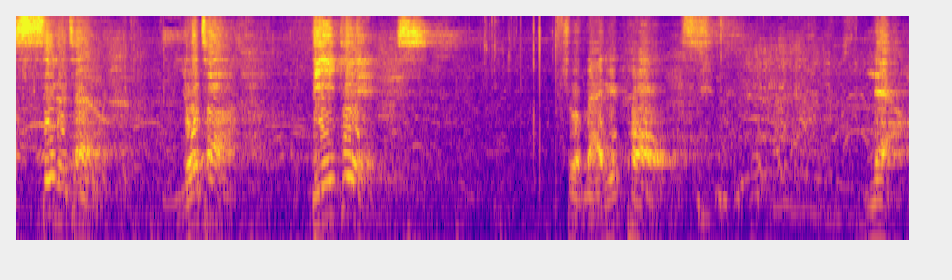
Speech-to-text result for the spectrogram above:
Cedar Town. your time begins. Dramatic pause. now.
